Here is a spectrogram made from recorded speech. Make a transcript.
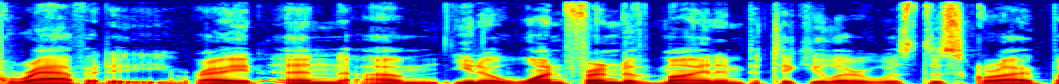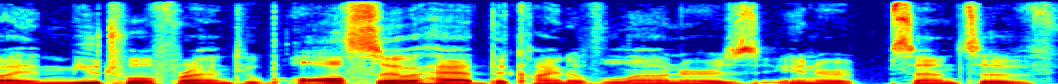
gravity, right? And um, you know, one friend of mine in particular was described by a mutual friend who also had the kind of loner's inner sense of,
